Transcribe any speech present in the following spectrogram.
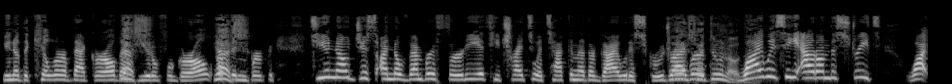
You know the killer of that girl. That Yes. Beautiful girl Yes. up in Berkeley. Do you know just on November 30th, he tried to attack another guy with a screwdriver? Yes, I do know that. Why was he out on the streets? Why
